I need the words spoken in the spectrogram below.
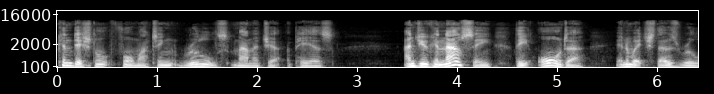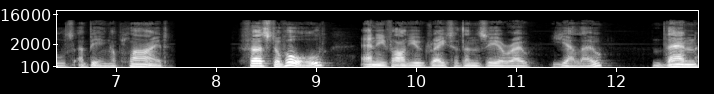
Conditional Formatting Rules Manager appears. And you can now see the order in which those rules are being applied. First of all, any value greater than zero, yellow, then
